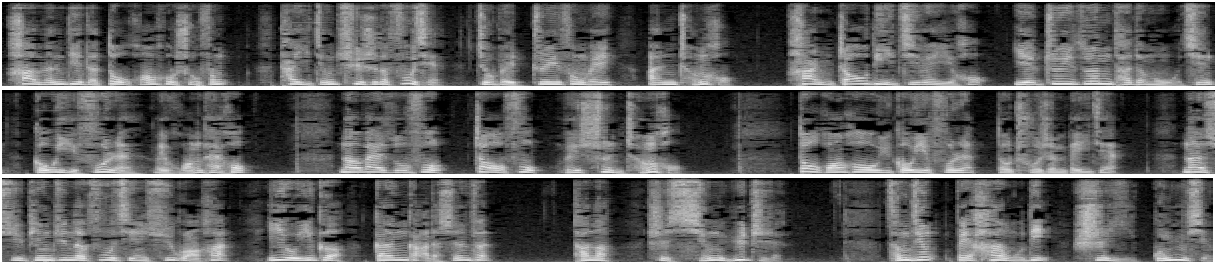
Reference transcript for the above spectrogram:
汉文帝的窦皇后受封，他已经去世的父亲。就被追封为安成侯。汉昭帝继位以后，也追尊他的母亲钩弋夫人为皇太后。那外祖父赵父为顺成侯。窦皇后与钩弋夫人都出身卑贱。那许平君的父亲许广汉也有一个尴尬的身份，他呢是行于之人，曾经被汉武帝施以宫刑。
